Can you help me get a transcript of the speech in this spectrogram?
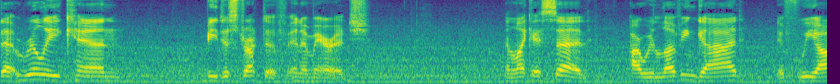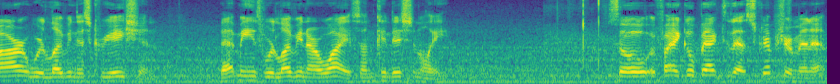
that really can be destructive in a marriage. And like I said, are we loving God? If we are, we're loving His creation. That means we're loving our wives unconditionally. So if I go back to that scripture a minute,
